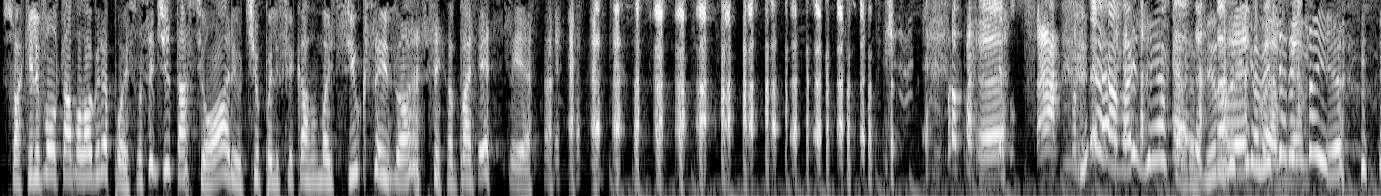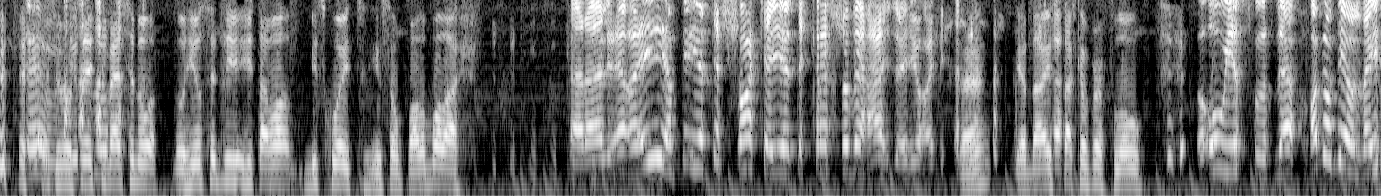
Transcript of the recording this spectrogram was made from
só que ele voltava logo depois. Se você digitasse Oreo, tipo, ele ficava umas 5, 6 horas sem aparecer. Só pra encher o saco. né? é, mas é, cara. Vírus antigamente era isso aí. É, Se você estivesse no, no Rio, você digitava biscoito. Em São Paulo, bolacha. Caralho, é- aí ia ter, ia ter choque aí, ia ter crash override aí, olha. Né? Ia dar Stack Overflow. Ou isso, né? Ó meu Deus, aí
